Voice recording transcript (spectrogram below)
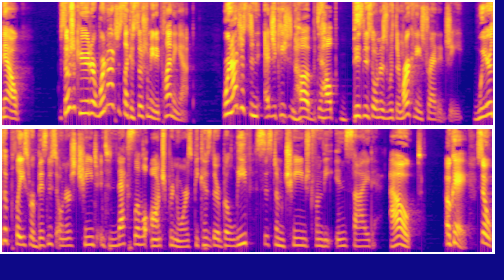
Now, Social Curator, we're not just like a social media planning app. We're not just an education hub to help business owners with their marketing strategy. We're the place where business owners change into next level entrepreneurs because their belief system changed from the inside out. Okay. So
